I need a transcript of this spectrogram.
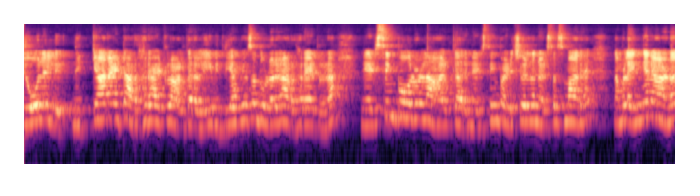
ജോലിയിൽ നിൽക്കാനായിട്ട് അർഹരായിട്ടുള്ള ആൾക്കാരല്ല. ഈ വിദ്യാഭ്യാസം തുടരാൻ അർഹരായിട്ടുള്ള നഴ്സിംഗ് പോലുള്ള ആൾക്കാർ നഴ്സിംഗ് പഠിച്ചു വരുന്ന നഴ്സസ്മാരെ നമ്മൾ എങ്ങനെയാണ്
